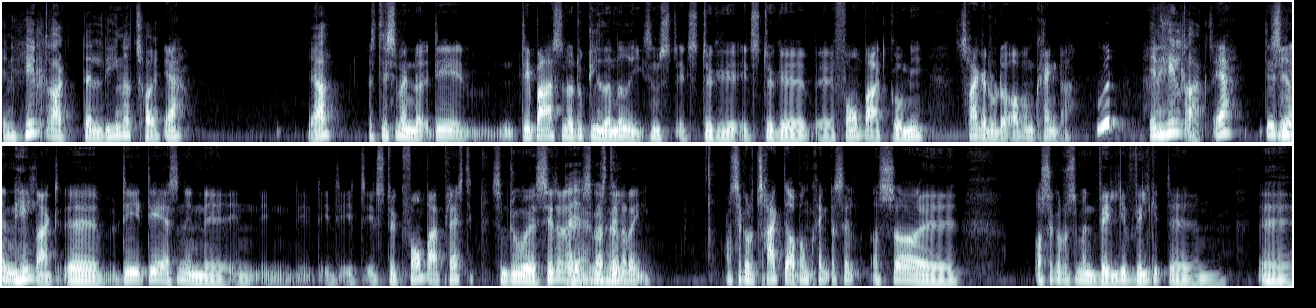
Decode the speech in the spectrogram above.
en heldragt, der ligner tøj. Ja. Ja, Altså, det er simpelthen, noget- det, det er bare sådan noget, du glider ned i. Sådan et stykke, et stykke øh, formbart gummi. Så trækker du det op omkring dig. en heldragt. Ja, det er simpelthen en heldragt. Øh, det, det er sådan en, øh, en, en, et, et, et stykke formbart plastik, som du øh, sætter Ja, dig, kan som du stiller dig i. Og så kan du trække det op omkring dig selv, og så, øh, og så kan du simpelthen vælge, hvilket, øh, øh,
